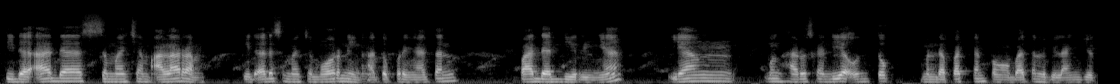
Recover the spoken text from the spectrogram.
tidak ada semacam alarm, tidak ada semacam warning atau peringatan pada dirinya yang mengharuskan dia untuk mendapatkan pengobatan lebih lanjut.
